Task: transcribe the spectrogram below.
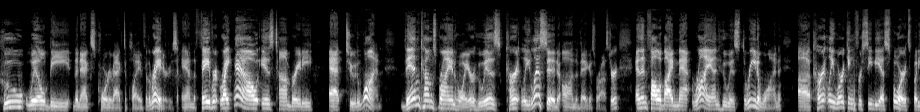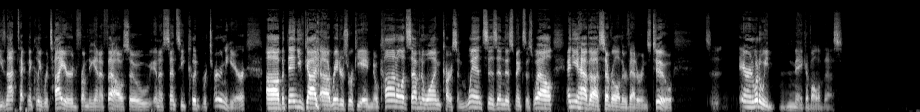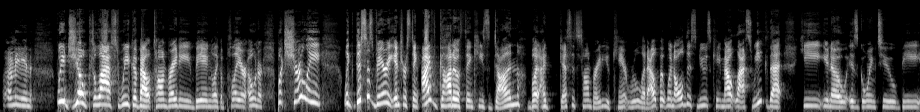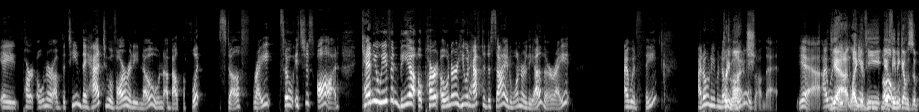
who will be the next quarterback to play for the raiders and the favorite right now is tom brady at two to one then comes Brian Hoyer, who is currently listed on the Vegas roster, and then followed by Matt Ryan, who is three to one. Uh, currently working for CBS Sports, but he's not technically retired from the NFL. So, in a sense, he could return here. Uh, but then you've got uh, Raiders rookie Aidan O'Connell at 7 to 1. Carson Wentz is in this mix as well. And you have uh, several other veterans, too. Erin, what do we make of all of this? I mean, we joked last week about Tom Brady being like a player owner, but surely like this is very interesting. I've got to think he's done, but I guess it's Tom Brady. You can't rule it out. But when all this news came out last week that he, you know, is going to be a part owner of the team, they had to have already known about the foot stuff, right? So it's just odd. Can you even be a, a part owner? He would have to decide one or the other, right? I would think. I don't even know Pretty the much. rules on that. Yeah, I would. Yeah, think like if he if he becomes a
